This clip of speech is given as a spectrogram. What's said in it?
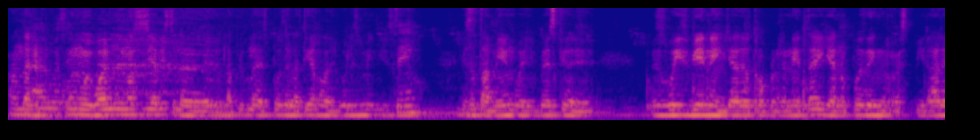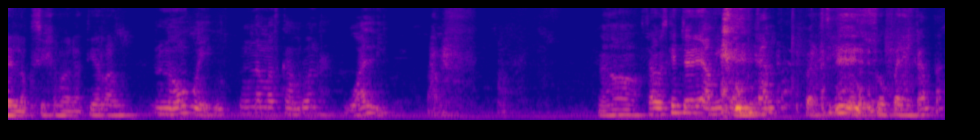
Ándale, como igual, no sé si ya viste la, la película Después de la Tierra de Will Smith. y Sí. ¿no? Eso también, güey, ves que esos güeyes vienen ya de otro planeta y ya no pueden respirar el oxígeno de la Tierra, güey. No, güey, una más cabrona. Wally. No, ¿sabes qué teoría a mí me encanta? Pero sí, me súper encanta.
